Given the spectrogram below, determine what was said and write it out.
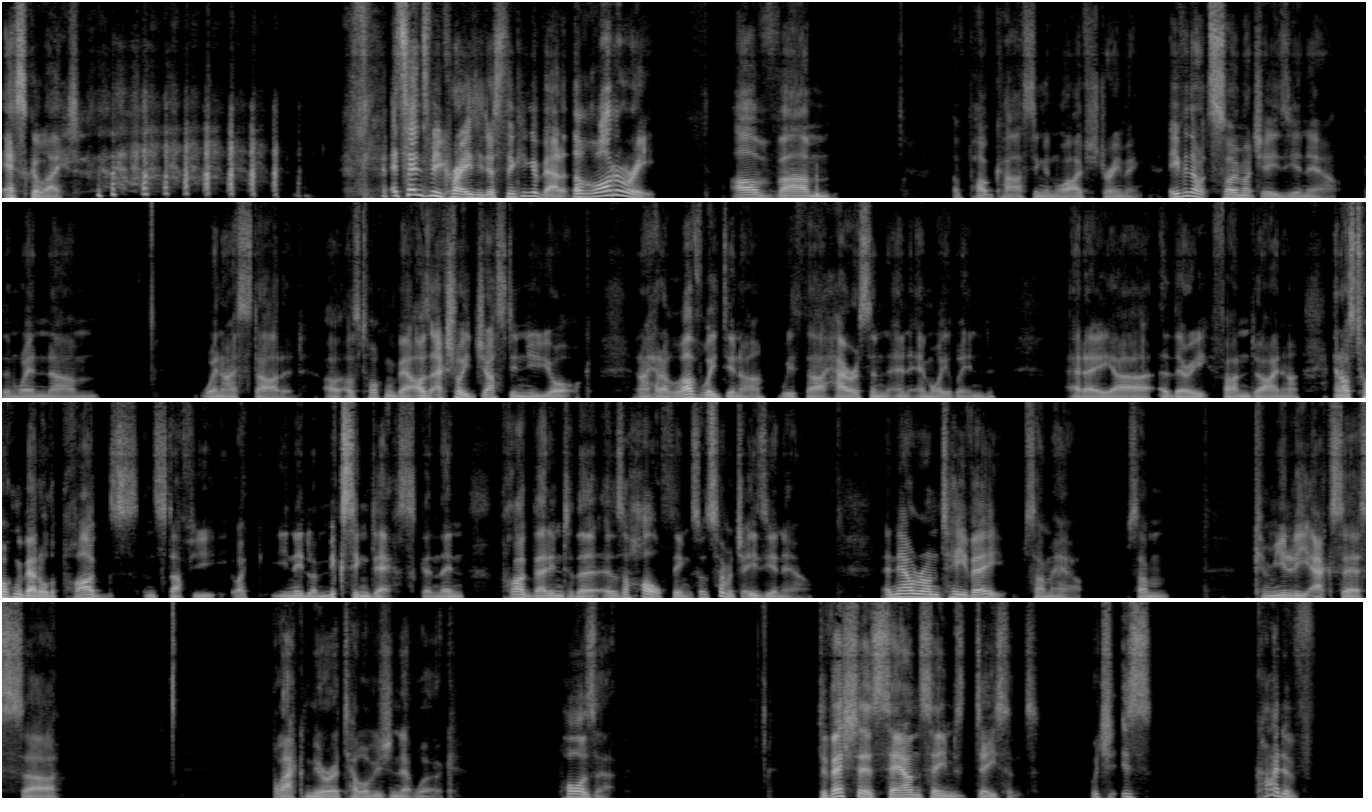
escalate. it sends me crazy just thinking about it. The lottery of um of podcasting and live streaming, even though it's so much easier now than when um when I started. I, was talking about I was actually just in New York and I had a lovely dinner with uh, Harrison and Emily Lind at a uh, a very fun diner, and I was talking about all the plugs and stuff. You like you needed a mixing desk, and then plug that into the. It was a whole thing, so it's so much easier now. And now we're on TV somehow, some community access uh, Black Mirror television network. Pause that. Devesh says sound seems decent, which is kind of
